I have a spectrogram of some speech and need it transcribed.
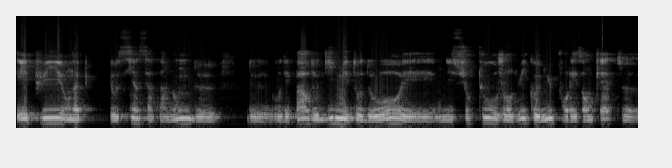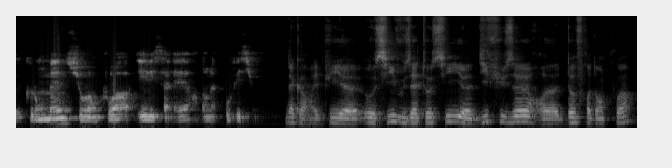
et puis on a aussi un certain nombre de, au départ de guides méthodos et on est surtout aujourd'hui connu pour les enquêtes euh, que l'on mène sur l'emploi et les salaires dans la profession. D'accord. Et puis euh, aussi, vous êtes aussi euh, diffuseur d'offres d'emploi.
